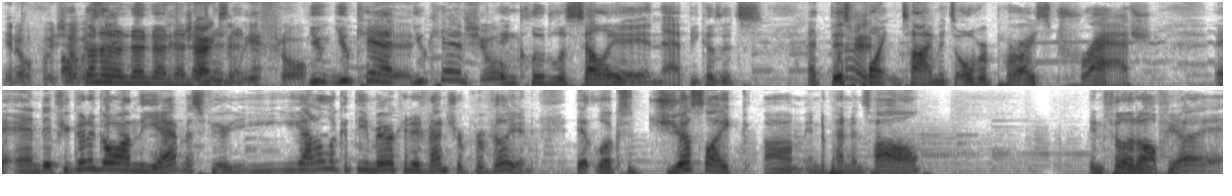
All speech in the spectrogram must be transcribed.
You know, which Oh, obviously no, no, no, no, no, no, no, away from You you can't the- you can't include Le Cellier in that because it's at this Hey. point in time it's overpriced trash. And if you're gonna go on the atmosphere, you, you got to look at the American Adventure Pavilion. It looks just like um, Independence Hall in Philadelphia.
